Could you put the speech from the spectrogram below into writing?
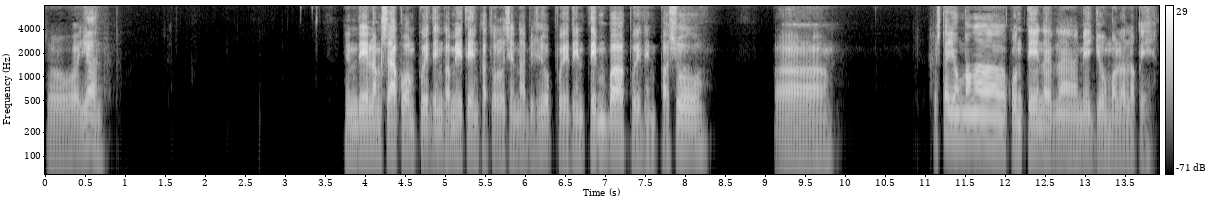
So, ayan. Hindi lang sako ang pwedeng gamitin. Katulad sinabi ko, pwedeng timba, pwedeng paso. ah basta yung mga container na medyo malalaki.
